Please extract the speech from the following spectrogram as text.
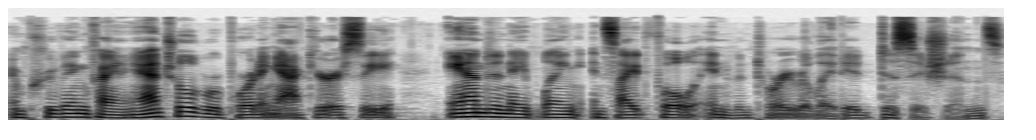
improving financial reporting accuracy, and enabling insightful inventory related decisions.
